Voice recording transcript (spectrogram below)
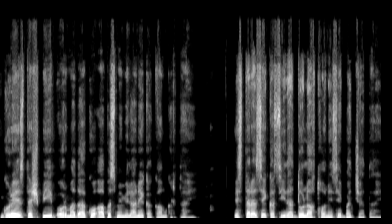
گریز تشبیب اور مدح کو آپس میں ملانے کا کام کرتا ہے۔ اس طرح سے قصیدہ دو لاخت ہونے سے بچ جاتا ہے۔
